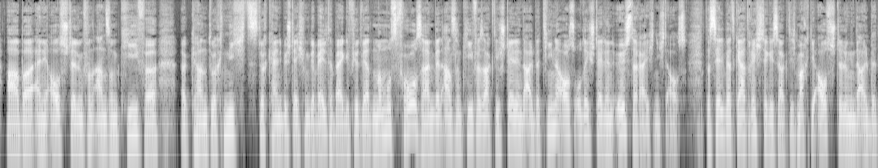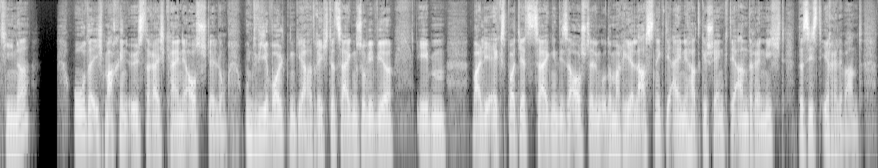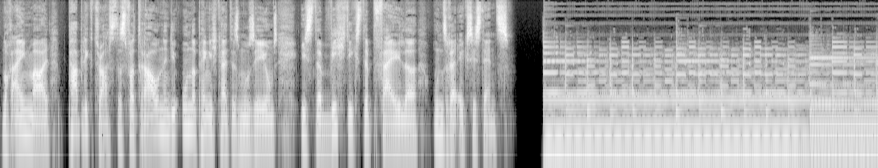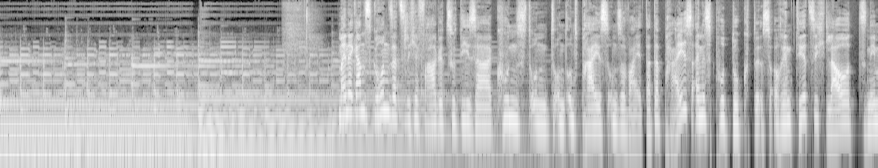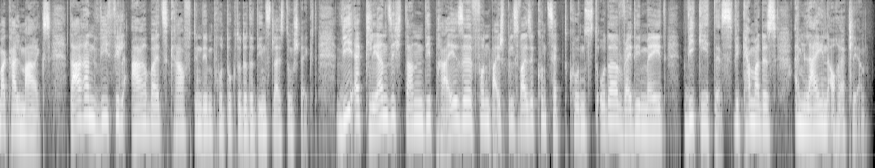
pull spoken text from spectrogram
Aber eine Ausstellung von Anselm Kiefer äh, kann durch nichts, durch keine Bestechung der Welt herbeigeführt werden. Man muss froh sein, wenn Anselm Kiefer sagt, ich stelle in der Albertina aus oder ich stelle in Österreich nicht aus. Dasselbe hat Gerhard Richter gesagt, ich mache die Ausstellung in der Albertina, oder ich mache in Österreich keine Ausstellung. Und wir wollten Gerhard Richter zeigen, so wie wir eben Wally Export jetzt zeigen in dieser Ausstellung oder Maria Lasnik, die eine hat geschenkt, die andere nicht. Das ist irrelevant. Noch einmal, Public Trust, das Vertrauen in die Unabhängigkeit des Museums ist der wichtigste Pfeiler unserer Existenz. Meine ganz grundsätzliche Frage zu dieser Kunst und, und, und Preis und so weiter. Der Preis eines Produktes orientiert sich laut Nehmer Karl Marx daran, wie viel Arbeitskraft in dem Produkt oder der Dienstleistung steckt. Wie erklären sich dann die Preise von beispielsweise Konzeptkunst oder Ready-Made? Wie geht es? Wie kann man das einem Laien auch erklären?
